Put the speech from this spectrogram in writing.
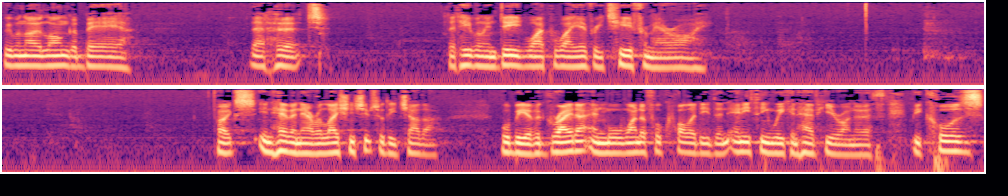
We will no longer bear that hurt that He will indeed wipe away every tear from our eye. Folks, in heaven, our relationships with each other will be of a greater and more wonderful quality than anything we can have here on earth because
